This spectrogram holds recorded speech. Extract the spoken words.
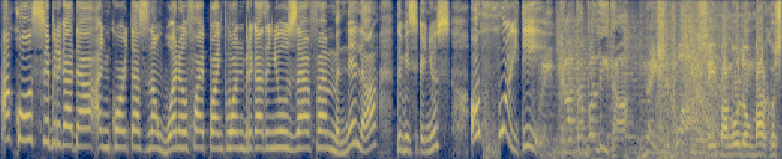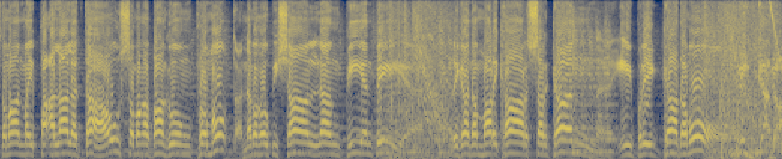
ako si Brigada Ancortas ng 105.1 Brigada News FM Manila, The Music News Authority. Brigada Balita Nationwide. Si Pangulong Marcos naman may paalala daw sa mga bagong promote na mga opisyal ng PNP. Brigada Maricar Sargan, i-brigada mo! Brigada.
